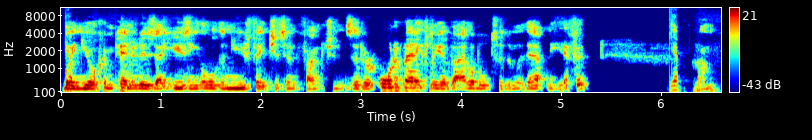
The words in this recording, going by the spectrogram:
yep. when your competitors are using all the new features and functions that are automatically available to them without any effort. Yep. Um,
